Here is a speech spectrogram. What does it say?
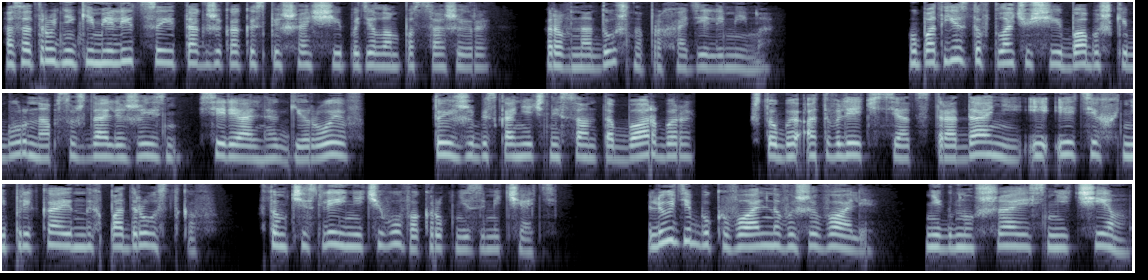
А сотрудники милиции, так же, как и спешащие по делам пассажиры, равнодушно проходили мимо. У подъездов плачущие бабушки бурно обсуждали жизнь сериальных героев, той же бесконечной Санта-Барбары, чтобы отвлечься от страданий и этих неприкаянных подростков, в том числе и ничего вокруг не замечать. Люди буквально выживали, не гнушаясь ничем,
